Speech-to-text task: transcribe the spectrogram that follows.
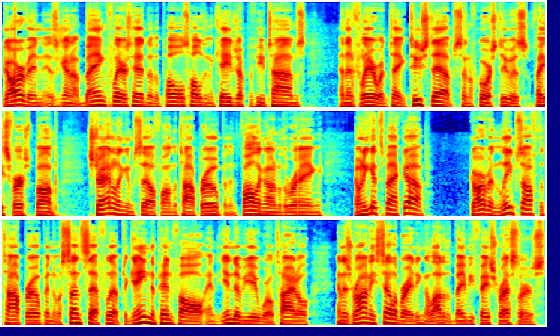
Garvin is going to bang Flair's head into the poles, holding the cage up a few times. And then Flair would take two steps and, of course, do his face first bump, straddling himself on the top rope and then falling onto the ring. And when he gets back up, Garvin leaps off the top rope into a sunset flip to gain the pinfall and the NWA world title. And as Ronnie's celebrating, a lot of the babyface wrestlers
